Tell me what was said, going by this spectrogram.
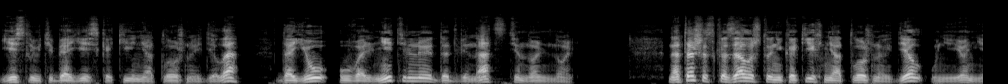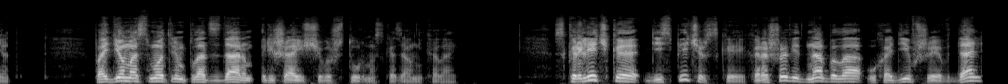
Если у тебя есть какие неотложные дела, даю увольнительную до 12.00. Наташа сказала, что никаких неотложных дел у нее нет. Пойдем осмотрим плацдарм решающего штурма, сказал Николай. С крылечка диспетчерской хорошо видна была уходившая вдаль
